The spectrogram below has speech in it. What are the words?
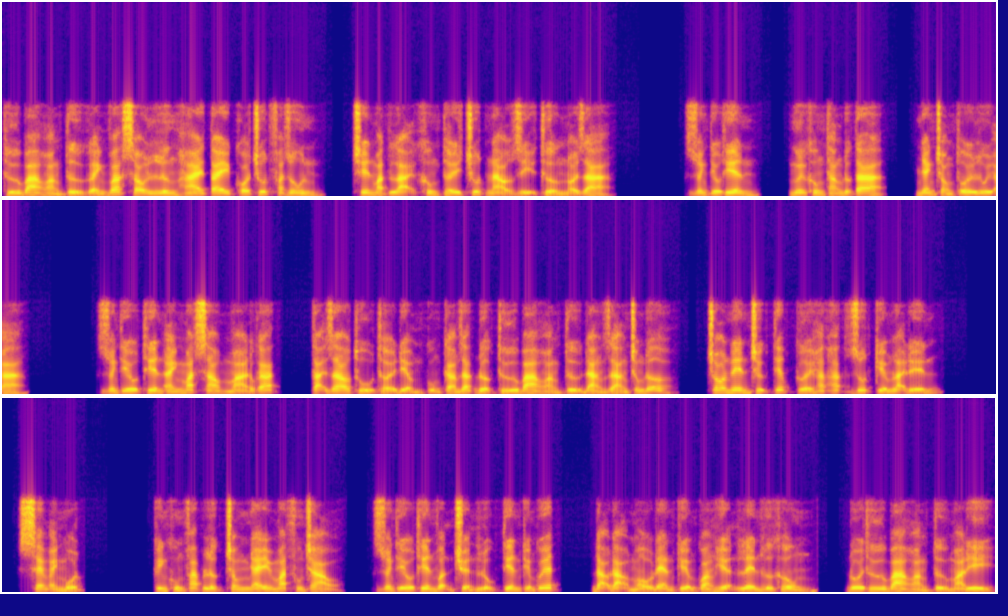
Thứ ba hoàng tử gánh vác sau lưng hai tay có chút phát run, trên mặt lại không thấy chút nào dị thường nói ra. Doanh tiếu thiên, ngươi không thắng được ta, nhanh chóng tối lui a. Doanh tiếu thiên ánh mắt sao mà gác tại giao thủ thời điểm cũng cảm giác được thứ ba hoàng tử đang dáng chống đỡ, cho nên trực tiếp cười hắc hắc rút kiếm lại đến. Xem ảnh một. Kinh khủng pháp lực trong nháy mắt phun trào, doanh tiếu thiên vận chuyển lục tiên kiếm quyết đạo đạo màu đen kiếm quang hiện lên hư không, đối thứ ba hoàng tử mà đi,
